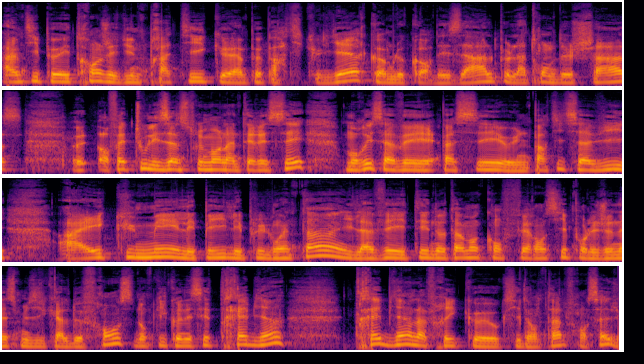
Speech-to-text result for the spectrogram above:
un petit peu étranges et d'une pratique un peu particulière, comme le corps des Alpes, la trompe de chasse. Euh, en fait, tous les instruments l'intéressaient. Maurice avait passé une partie de sa vie à écumer les pays les plus lointains. Il avait été notamment conférencier pour les jeunesses musicales de France, donc il connaissait très bien, très bien l'Afrique occidentale française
